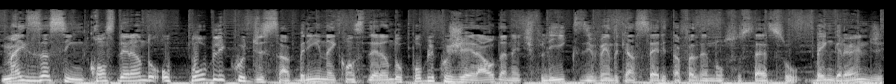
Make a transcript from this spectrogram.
Mas assim, considerando o público de Sabrina e considerando o público geral da Netflix e vendo que a série tá fazendo um sucesso bem grande,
